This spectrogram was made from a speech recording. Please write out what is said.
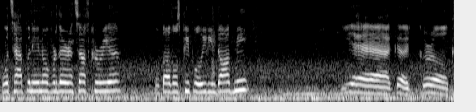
what's happening over there in South Korea with all those people eating dog meat? Yeah, good girl.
